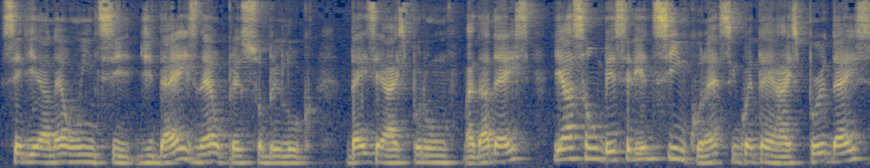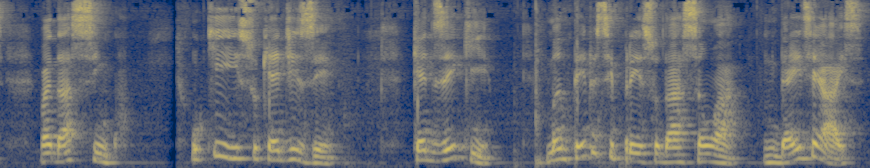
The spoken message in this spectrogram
seria né, um índice de 10, né, o preço sobre lucro, 10 reais por 1 vai dar 10, e a ação B seria de 5, né, 50 reais por 10 vai dar 5. O que isso quer dizer? Quer dizer que, mantendo esse preço da ação A em 10 reais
